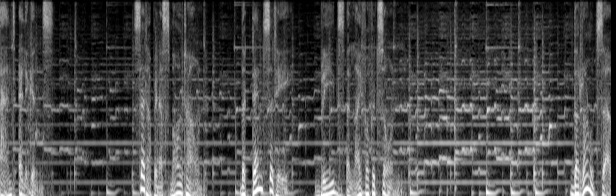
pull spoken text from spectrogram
and elegance. Set up in a small town, the tent city breathes a life of its own. The Rann Utsav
